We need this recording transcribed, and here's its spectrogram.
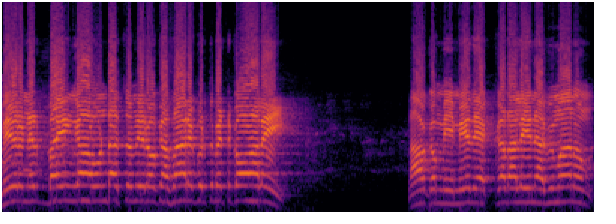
మీరు నిర్భయంగా ఉండొచ్చు మీరు ఒకసారి గుర్తుపెట్టుకోవాలి. నాకు మీ మీద ఎక్కడా లేని అభిమానం.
